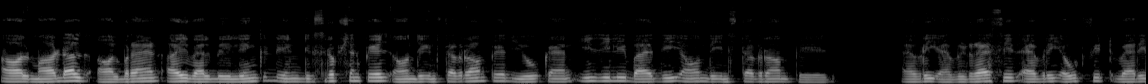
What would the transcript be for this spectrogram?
All models all brand i will be linked in description page on the instagram page. You can easily buy the on the instagram page. Every every dresses every outfit very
